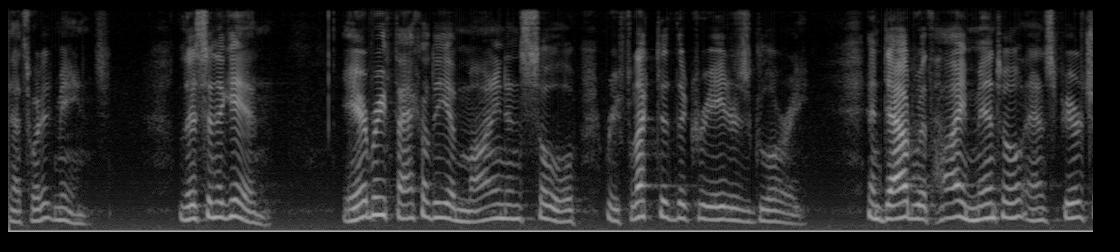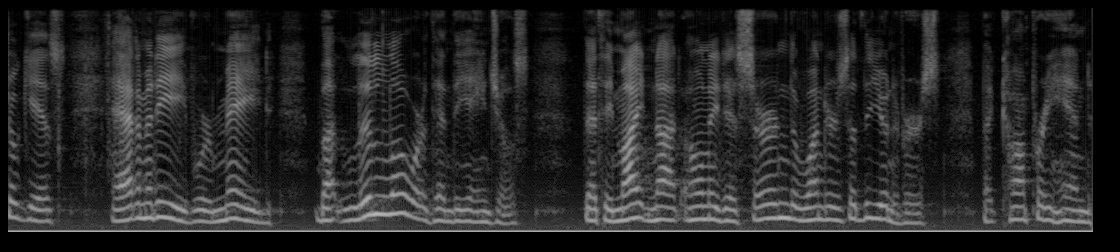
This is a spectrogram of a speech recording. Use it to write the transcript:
That's what it means. Listen again. Every faculty of mind and soul reflected the Creator's glory. endowed with high mental and spiritual gifts, Adam and Eve were made but little lower than the angels, that they might not only discern the wonders of the universe, but comprehend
